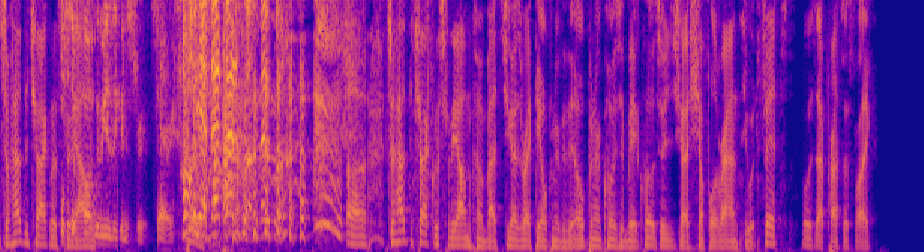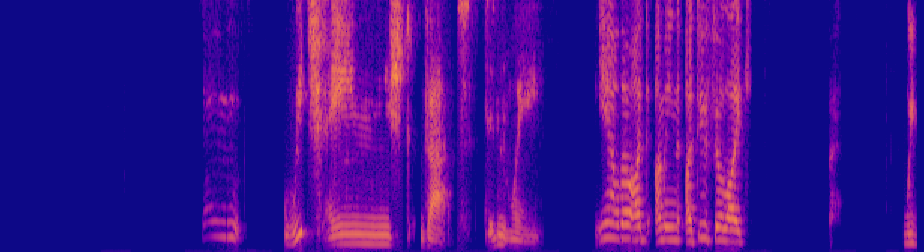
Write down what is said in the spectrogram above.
so had the track list Also, for the fuck album. the music industry. Sorry. Oh yeah, that, that as well. That as well. uh, so how the track list for the album come about? Did you guys write the opener be the opener, closer be a closer? Did you guys shuffle around, see what fits? What was that process like? So we changed that, didn't we? Yeah, although I, I mean, I do feel like we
